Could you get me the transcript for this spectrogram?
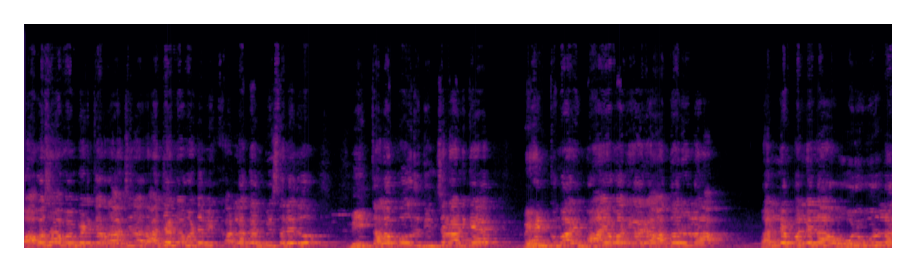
బాబాసాహెబ్ అంబేద్కర్ రాసిన రాజ్యాంగం అంటే మీకు కళ్ళకు కనిపిస్తలేదు? మీ తలపోరు దించడానికే మెహన్ కుమారి మాయావతి గారి ఆధ్వర్యంలో పల్లె పల్లెలా ఊరు ఊరులా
